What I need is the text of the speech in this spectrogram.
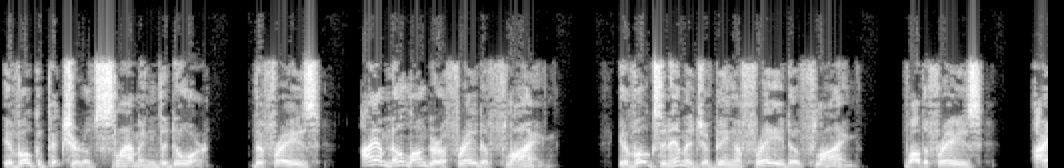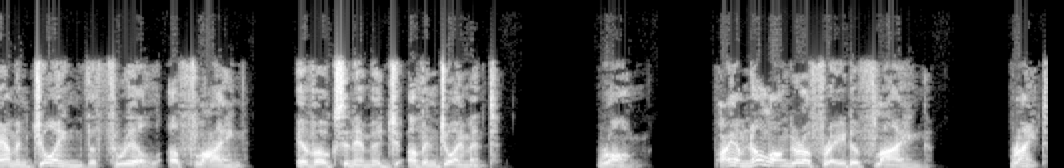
evoke a picture of slamming the door. The phrase, I am no longer afraid of flying, evokes an image of being afraid of flying, while the phrase, I am enjoying the thrill of flying, evokes an image of enjoyment. Wrong. I am no longer afraid of flying. Right.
